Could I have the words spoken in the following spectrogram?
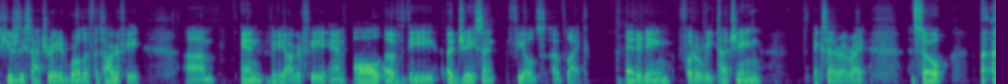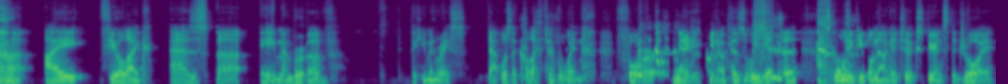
hugely saturated world of photography um, and videography and all of the adjacent fields of like editing, photo retouching, etc. Right, and so I feel like as uh, a member of the human race that was a collective win for humanity, you know, because we get to, so many people now get to experience the joy,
